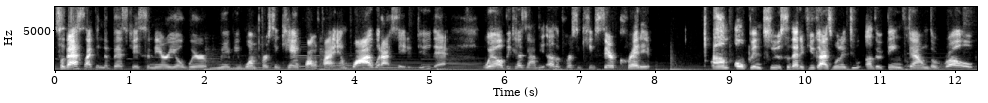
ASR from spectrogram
So that's like in the best case scenario where maybe one person can qualify. And why would i say to do that? Well because now the other person keeps their credit um, open too, so that if you guys want to do other things down the road,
